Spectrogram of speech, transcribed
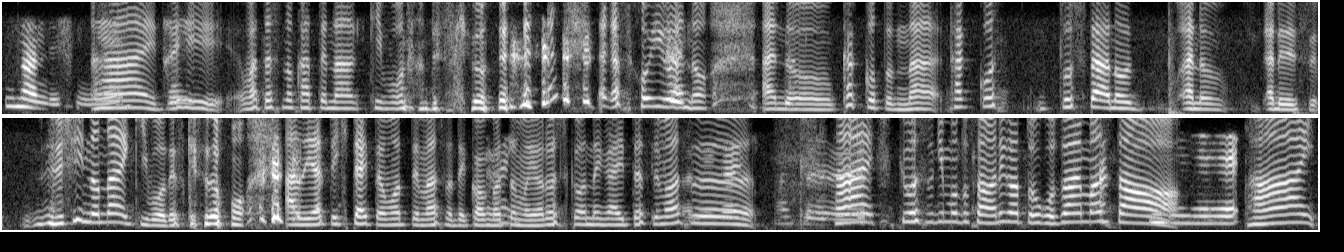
そうなんですね。はい、ぜひ私の勝手な希望なんですけどね。なんかそういうあのあの確固とな確固としたあのあのあれです自信のない希望ですけれども あのやっていきたいと思ってますので今後ともよろしくお願いいたします。お願いは。い、今日は杉本さんありがとうございました。ねはい、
